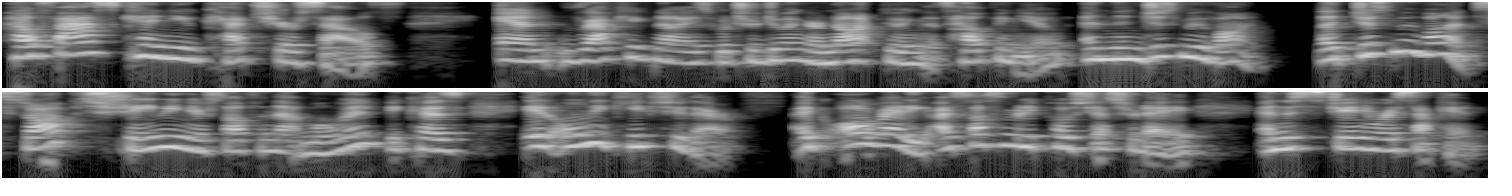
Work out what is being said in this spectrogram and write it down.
How fast can you catch yourself? And recognize what you're doing or not doing that's helping you, and then just move on. Like, just move on. Stop shaming yourself in that moment because it only keeps you there. Like, already, I saw somebody post yesterday, and this is January 2nd,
